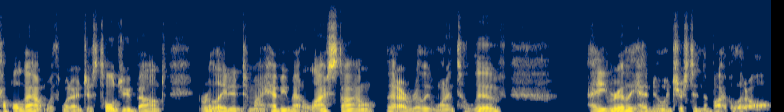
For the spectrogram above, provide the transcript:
couple that with what I just told you about related to my heavy metal lifestyle that I really wanted to live. I really had no interest in the Bible at all.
